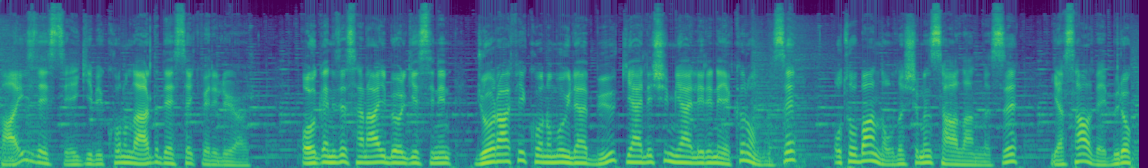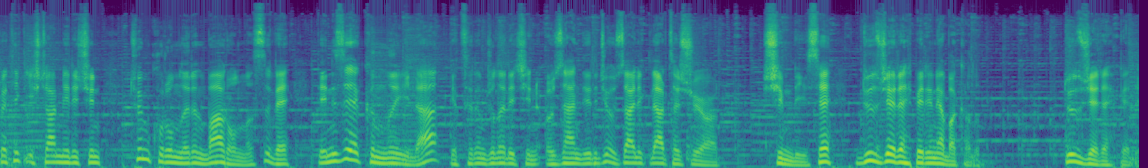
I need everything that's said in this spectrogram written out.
faiz desteği gibi konularda destek veriliyor. Organize sanayi bölgesinin coğrafi konumuyla büyük yerleşim yerlerine yakın olması, otobanla ulaşımın sağlanması, yasal ve bürokratik işlemler için tüm kurumların var olması ve denize yakınlığıyla yatırımcılar için özendirici özellikler taşıyor. Şimdi ise Düzce rehberine bakalım. Düzce rehberi.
